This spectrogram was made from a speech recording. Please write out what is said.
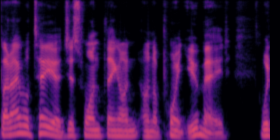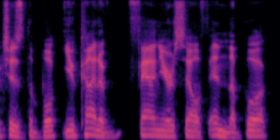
But I will tell you just one thing on, on a point you made, which is the book. You kind of found yourself in the book.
